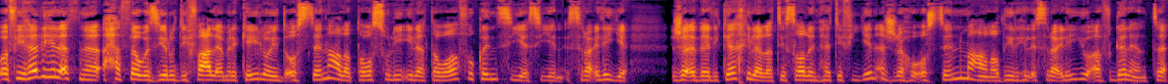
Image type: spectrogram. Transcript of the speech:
وفي هذه الأثناء حث وزير الدفاع الأمريكي لويد أوستن على التوصل إلى توافق سياسي إسرائيلي. جاء ذلك خلال اتصال هاتفي أجره أوستن مع نظيره الإسرائيلي يؤاف جالنت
